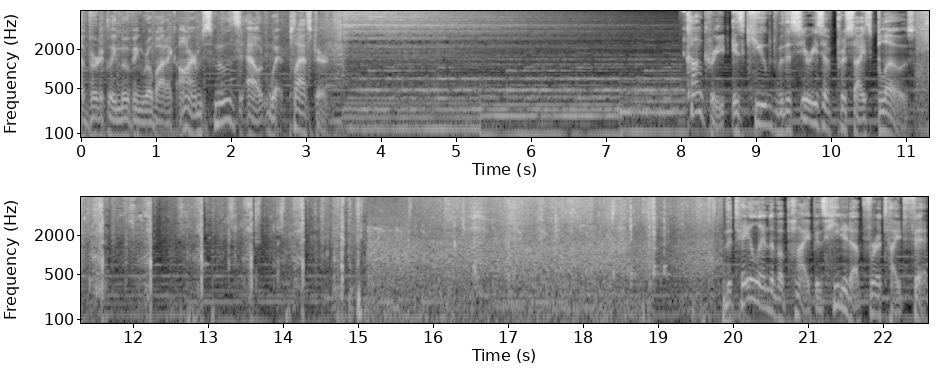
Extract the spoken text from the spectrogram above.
A vertically moving robotic arm smooths out wet plaster. Concrete is cubed with a series of precise blows. The tail end of a pipe is heated up for a tight fit.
